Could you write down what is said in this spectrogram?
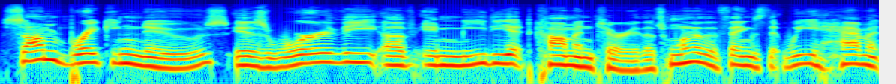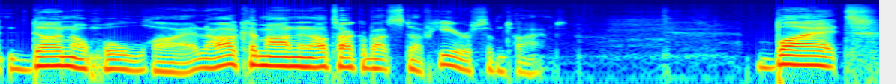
some breaking news is worthy of immediate commentary. That's one of the things that we haven't done a whole lot. And I'll come on and I'll talk about stuff here sometimes. But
